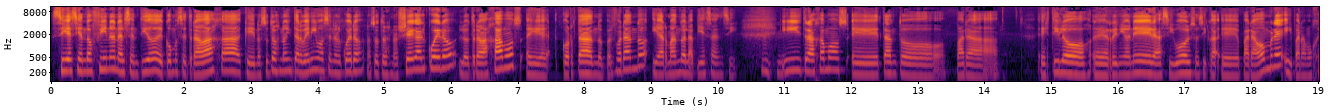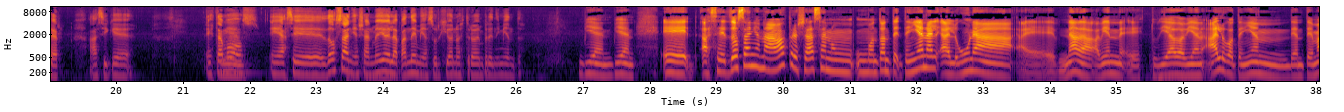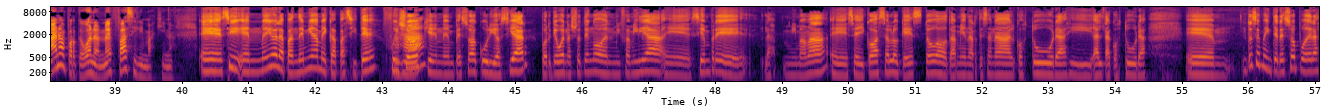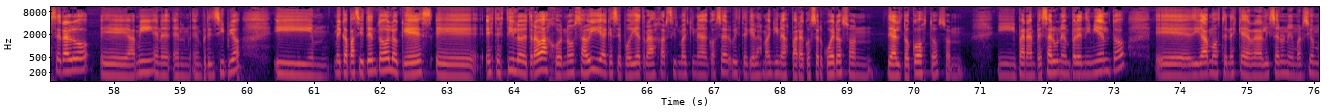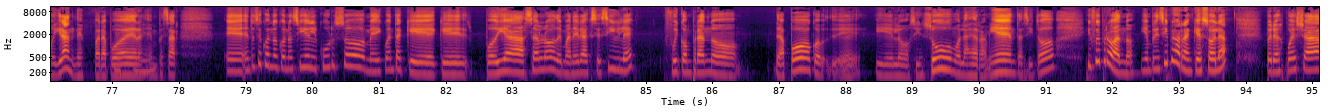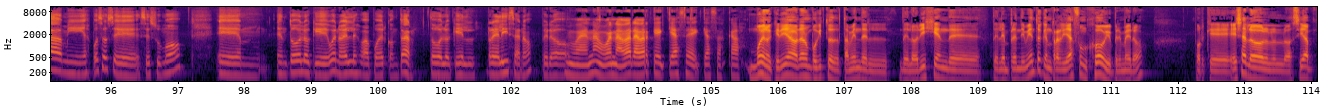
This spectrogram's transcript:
sigue siendo fino en el sentido de cómo se trabaja, que nosotros no intervenimos en el cuero, nosotros nos llega el cuero, lo trabajamos eh, cortando, perforando y armando la pieza en sí. Y trabajamos eh, tanto para estilos eh, riñoneras y bolsos y eh, para hombre y para mujer. Así que estamos eh, hace dos años ya, en medio de la pandemia, surgió nuestro emprendimiento. Bien, bien. Eh, hace dos años nada más, pero ya hacen un, un montón. Te- ¿Tenían al- alguna, eh, nada, habían estudiado, habían algo, tenían de antemano? Porque bueno, no es fácil, imagino. Eh, sí, en medio de la pandemia me capacité, fui Ajá. yo quien empezó a curiosear, porque bueno, yo tengo en mi familia eh, siempre, la- mi mamá eh, se dedicó a hacer lo que es todo también artesanal, costuras y alta costura. Eh, entonces me interesó poder hacer algo eh, a mí en, en- en principio y me capacité en todo lo que es eh, este estilo de trabajo. No sabía que se podía trabajar sin máquina de coser, viste que las máquinas para coser cuero son de alto costo, son y para empezar un emprendimiento, eh, digamos, tenés que realizar una inversión muy grande para poder empezar. Eh, entonces cuando conocí el curso me di cuenta que, que podía hacerlo de manera accesible. Fui comprando de a poco eh, y los insumos, las herramientas y todo. Y fui probando. Y en principio arranqué sola, pero después ya mi esposo se, se sumó eh, en todo lo que, bueno, él les va a poder contar todo lo que él realiza, ¿no? Pero Bueno, bueno, a ver, a ver qué, qué hace, qué hace Oscar. Bueno, quería hablar un poquito de- también del, del origen de- del emprendimiento, que en realidad fue un hobby primero, porque ella lo, lo- lo hacía,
